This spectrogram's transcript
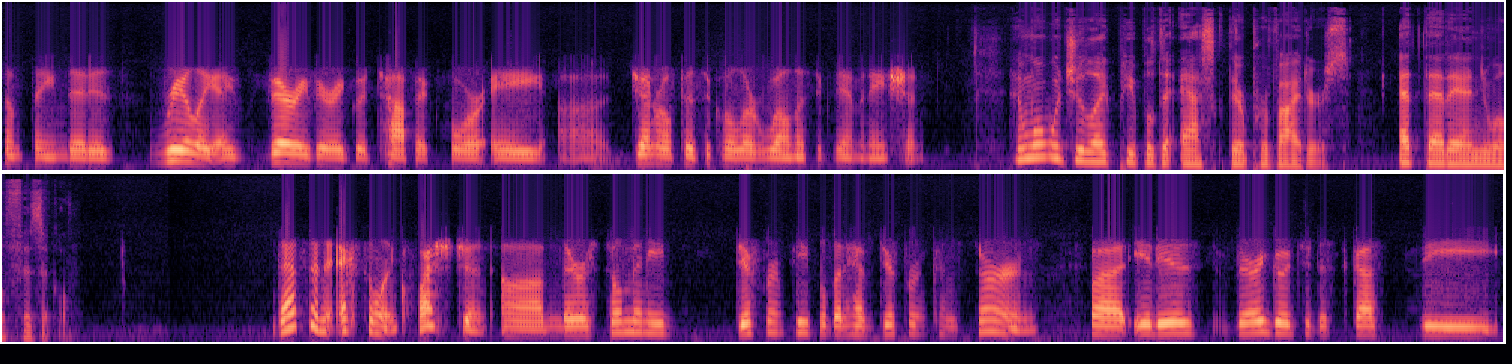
something that is really a very, very good topic for a uh, general physical or wellness examination. And what would you like people to ask their providers at that annual physical? That's an excellent question. Um, there are so many different people that have different concerns, but it is very good to discuss the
